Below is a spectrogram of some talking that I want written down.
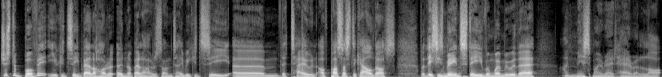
Just above it, you could see Bella, Hor- uh, not Belo Horizonte. We could see um, the town of Poços de Caldas. But this is me and Stephen when we were there. I miss my red hair a lot.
